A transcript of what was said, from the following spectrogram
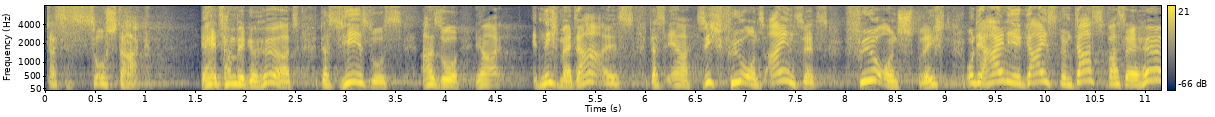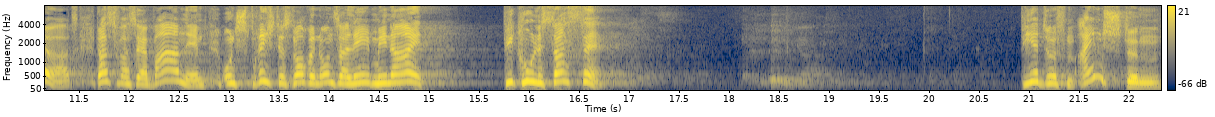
Das ist so stark. Ja, jetzt haben wir gehört, dass Jesus also ja nicht mehr da ist, dass er sich für uns einsetzt, für uns spricht und der Heilige Geist nimmt das, was er hört, das, was er wahrnimmt und spricht es noch in unser Leben hinein. Wie cool ist das denn? Wir dürfen einstimmen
